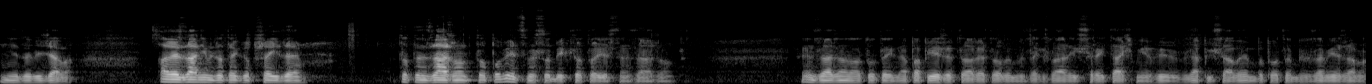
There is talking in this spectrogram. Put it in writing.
nie dowiedziała. Ale zanim do tego przejdę, to ten zarząd, to powiedzmy sobie, kto to jest ten zarząd. Ten zarząd, no tutaj na papierze toaletowym, tak zwanej srej taśmie napisałem, bo potem zamierzam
